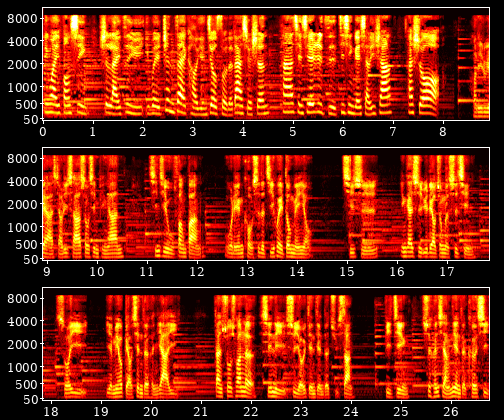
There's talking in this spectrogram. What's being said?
另外一封信是来自于一位正在考研究所的大学生，他前些日子寄信给小丽莎，他说：“哈利路亚，小丽莎收信平安。星期五放榜，我连口试的机会都没有。其实。”应该是预料中的事情，所以也没有表现得很讶异。但说穿了，心里是有一点点的沮丧，毕竟是很想念的科系。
